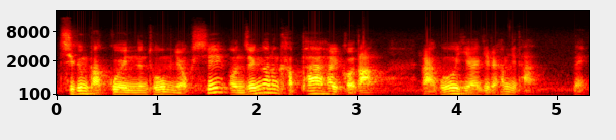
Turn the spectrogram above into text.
지금 받고 있는 도움 역시 언젠가는 갚아야 할 거다 라고 이야기를 합니다. 네.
